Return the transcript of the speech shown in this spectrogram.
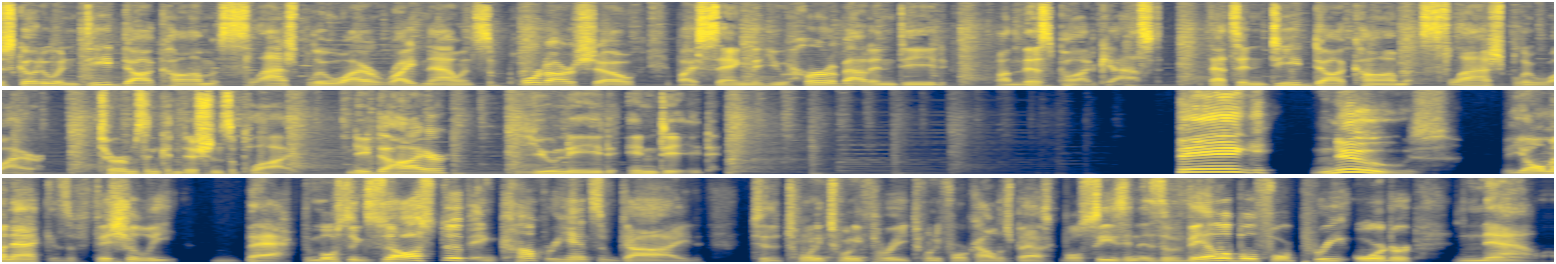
Just go to Indeed.com slash BlueWire right now and support our show by saying that you heard about Indeed on this podcast. That's Indeed.com slash BlueWire. Terms and conditions apply. Need to hire? You need Indeed. Big news. The Almanac is officially back. The most exhaustive and comprehensive guide to the 2023 24 college basketball season is available for pre order now.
